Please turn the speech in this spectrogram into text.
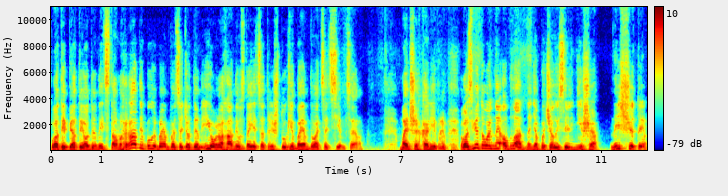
Проти 5 одиниць там гради були БМ-21 і ураганів, здається, 3 штуки БМ-27. Це менших калібрів. Розвідувальне обладнання почали сильніше нищити.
